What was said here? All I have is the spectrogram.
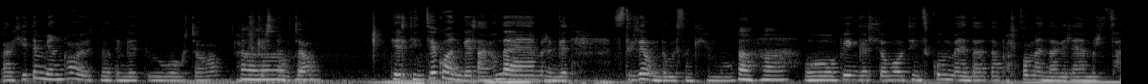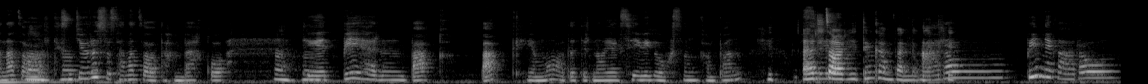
баг хэдэн мянган оюутнууд ингээд юу өгж байгаа. Аппликейшн өгж байгаа. Тэгэл тэнцээгүй байна ингээл анхандаа амар ингээд сэтгэлээр ундаг байсан гэх юм уу. Аха. Оо би ингээл нөгөө тэнцэхгүй юм байна да. За болохгүй юм байна гэл амар санаа зовоод. Аа. Тэгсэн чи ерөөсөө санаа зовоод байх юм байхгүй. Тэгээд би харин баг баг юм уу. Одоо тэр нөгөө яг CV-гээ өгсөн компани Арилцаагаар хідэн компани нөгөө 10 би нэг 10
